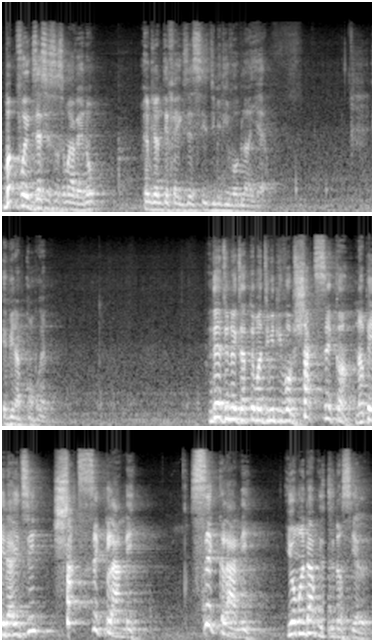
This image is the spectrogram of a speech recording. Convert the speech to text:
Bon, il faut exercer ça avec nous. Même si j'ai fait exercice Dimitri Voblan hier. Et puis, nous comprenons. Nous disons exactement Dimitri Vob, chaque 5 ans, dans le pays d'Haïti, chaque 5 années, 5 années, il y a un mandat présidentiel.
